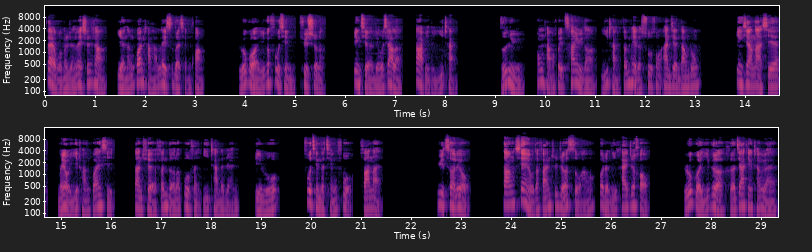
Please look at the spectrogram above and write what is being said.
在我们人类身上也能观察类似的情况。如果一个父亲去世了，并且留下了大笔的遗产，子女通常会参与到遗产分配的诉讼案件当中，并向那些没有遗传关系。但却分得了部分遗产的人，比如父亲的情妇发难。预测六：当现有的繁殖者死亡或者离开之后，如果一个和家庭成员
